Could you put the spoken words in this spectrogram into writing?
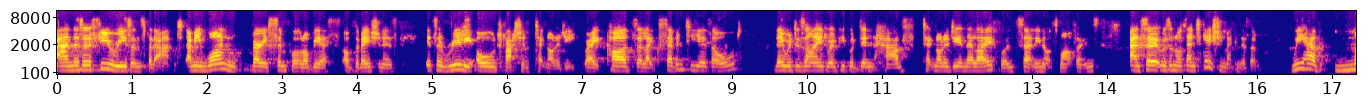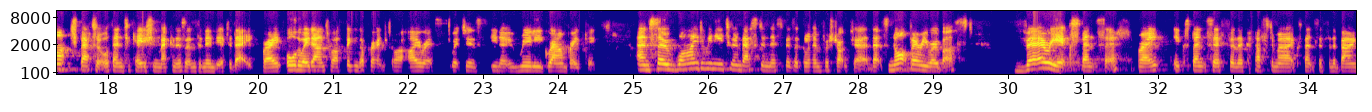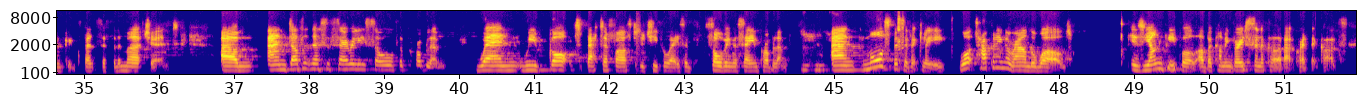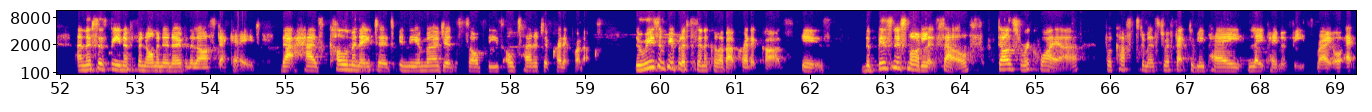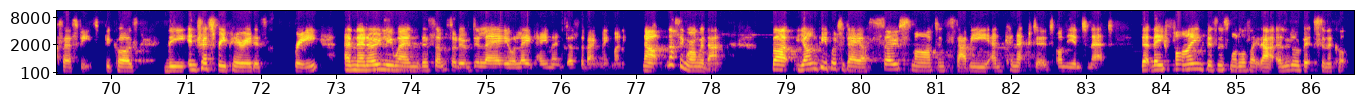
And there's a few reasons for that. I mean, one very simple, obvious observation is it's a really old fashioned technology, right? Cards are like 70 years old. They were designed when people didn't have technology in their life, and certainly not smartphones. And so it was an authentication mechanism. We have much better authentication mechanisms in India today, right? All the way down to our fingerprint or our iris, which is, you know, really groundbreaking. And so why do we need to invest in this physical infrastructure that's not very robust, very expensive, right? Expensive for the customer, expensive for the bank, expensive for the merchant, um, and doesn't necessarily solve the problem when we've got better, faster, cheaper ways of solving the same problem. Mm-hmm. And more specifically, what's happening around the world is young people are becoming very cynical about credit cards. And this has been a phenomenon over the last decade that has culminated in the emergence of these alternative credit products. The reason people are cynical about credit cards is the business model itself does require for customers to effectively pay late payment fees, right, or excess fees, because the interest free period is free. And then only when there's some sort of delay or late payment does the bank make money. Now, nothing wrong with that. But young people today are so smart and savvy and connected on the internet that they find business models like that a little bit cynical.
